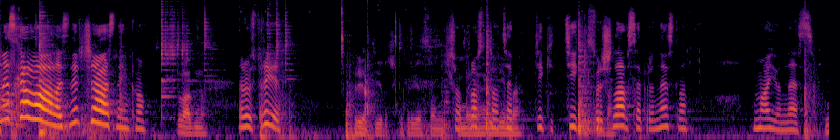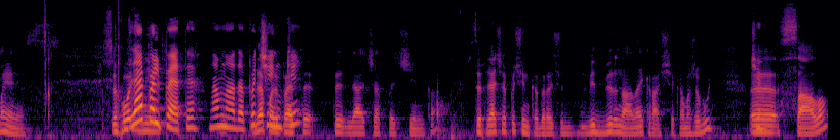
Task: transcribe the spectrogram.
не сховалась, невчасненько. Ладно. Русь, привіт. Привіт, Ірочка, привіт, сонечко. Що, моя просто це любима. тільки, тільки прийшла, все принесла. Майонез. Майонез. Сьогодні Для пельпети нам треба для печінки. пельпети теляча печінка. Це теляча печінка, до речі, відбірна, найкраща, яка може бути. Чим? Е, сало,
